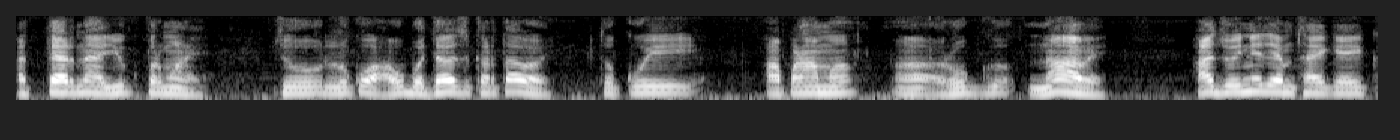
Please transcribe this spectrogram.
અત્યારના યુગ પ્રમાણે જો લોકો આવું બધા જ કરતા હોય તો કોઈ આપણામાં રોગ ના આવે. આ જોઈને જ એમ થાય કે એક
